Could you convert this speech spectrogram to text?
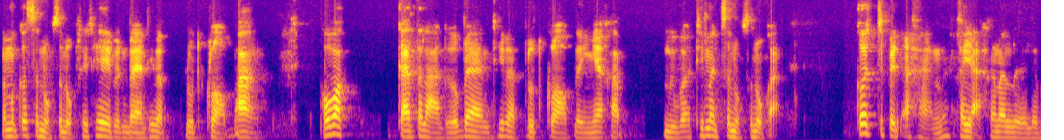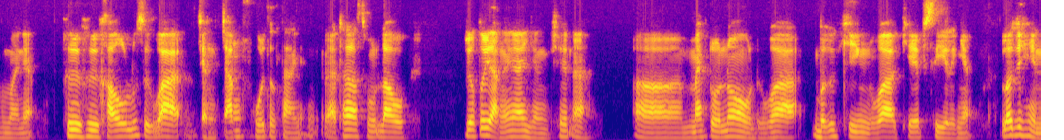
แล้วมันก็สนุกสนุกเท่ๆเป็นแบรนด์ที่แบบหลุดกรอบบ้าง เพราะว่าการตลาดหรือว่าแบรนด์ที่แบบหลุดกรอบอะไรเงี้ยครับหรือว่าที่มันสนุกสนุกอะก็จะเป็นอาหารขยะทั้งนั้นเลยเลยประมาณเนี้ยคือคือเขารู้สึกว่าอย่างจังฟู้ดต่างๆอย่างถ้าสมมติเรายกตัวอย่างง่ายๆอย่างเช่นอะ เอ่อแมคโดนัลด์หรือว่าเบอร์เกอร์คิงหรือว่า KFC อะไรเงี้ย เราจะเห็น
